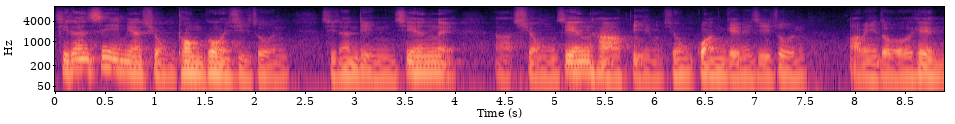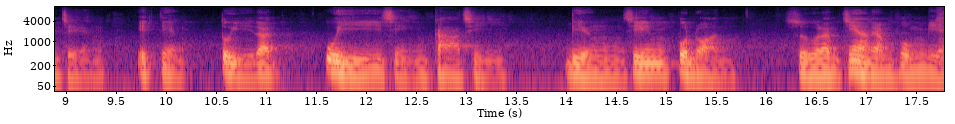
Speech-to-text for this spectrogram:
是咱生命上痛苦的时阵，是咱人生呢啊上升下沉上关键的时阵。阿弥陀佛现前，一定对咱微神加持，令心不乱，使咱正念分明，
